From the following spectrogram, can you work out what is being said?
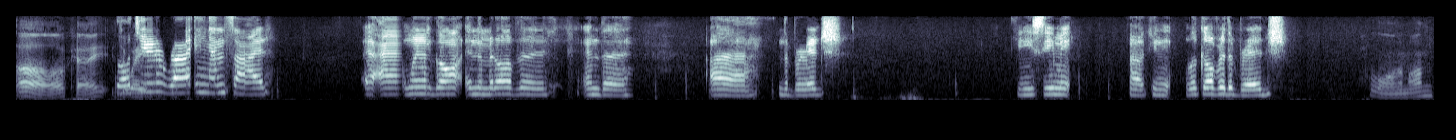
Oh, okay. Go Wait, to your right hand side. uh, uh, when you go in the middle of the in the uh the bridge. Can you see me? Uh, can you look over the bridge? hold on, I'm on.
